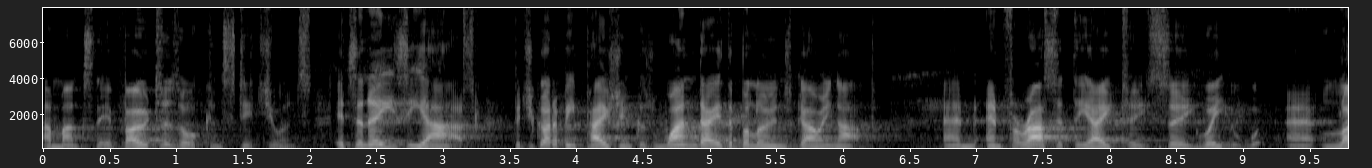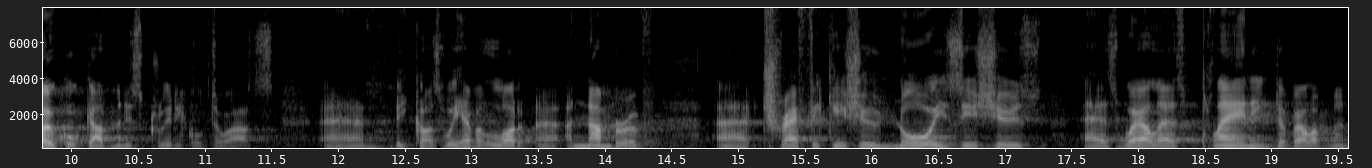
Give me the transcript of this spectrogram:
amongst their voters or constituents. It's an easy ask, but you've got to be patient because one day the balloon's going up. And, and for us at the ATC, we, uh, local government is critical to us um, because we have a, lot, uh, a number of uh, traffic issue, noise issues, as well as planning development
